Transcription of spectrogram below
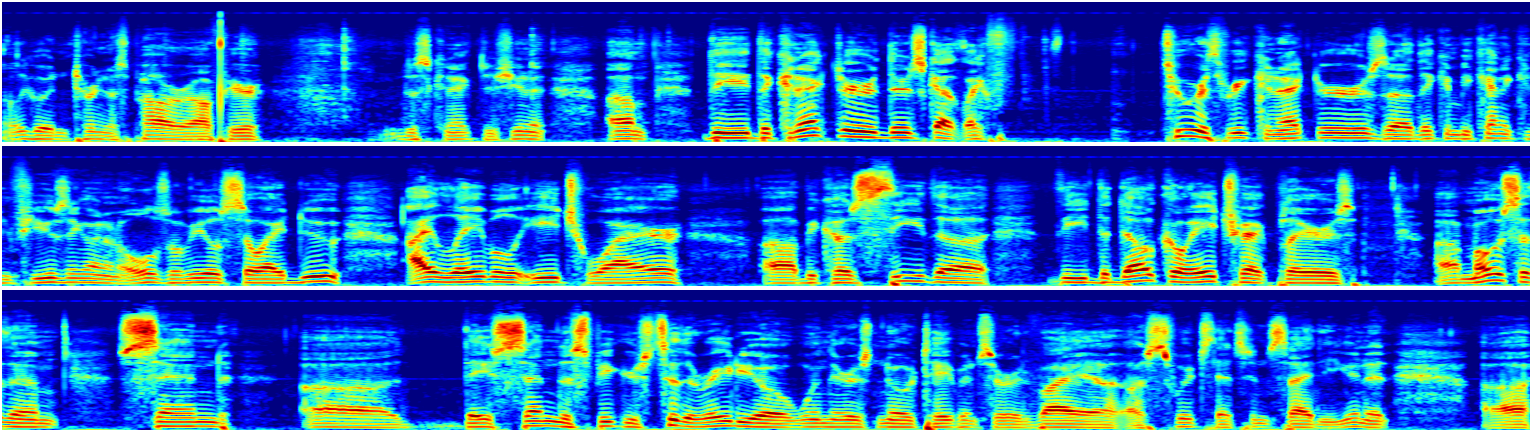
I'll go ahead and turn this power off here. Disconnect this unit. Um, the the connector, there's got like two or three connectors. Uh, they can be kind of confusing on an Oldsmobile, so I do I label each wire. Uh, because see the the the Delco 8-Track players, uh, most of them send uh, they send the speakers to the radio when there's no tape inserted via a switch that's inside the unit. Uh,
